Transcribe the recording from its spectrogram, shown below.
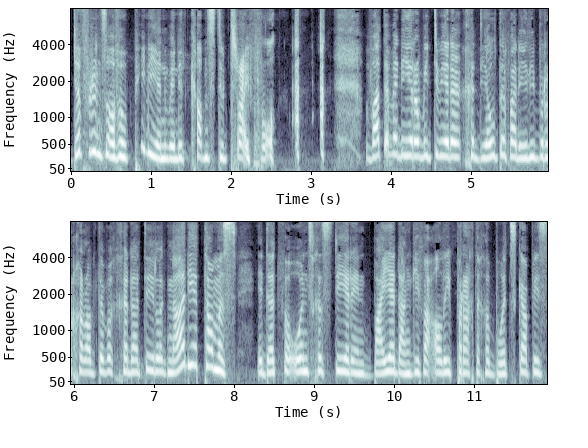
difference of opinion when it comes to trifle. Wat 'n manier om die tweede gedeelte van hierdie program te begin. Natuurlik Nadia Thomas het dit vir ons gestuur en baie dankie vir al die pragtige boodskapies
